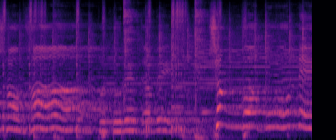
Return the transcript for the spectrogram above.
সভা দূরে যাবে সঙ্গ গুণে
